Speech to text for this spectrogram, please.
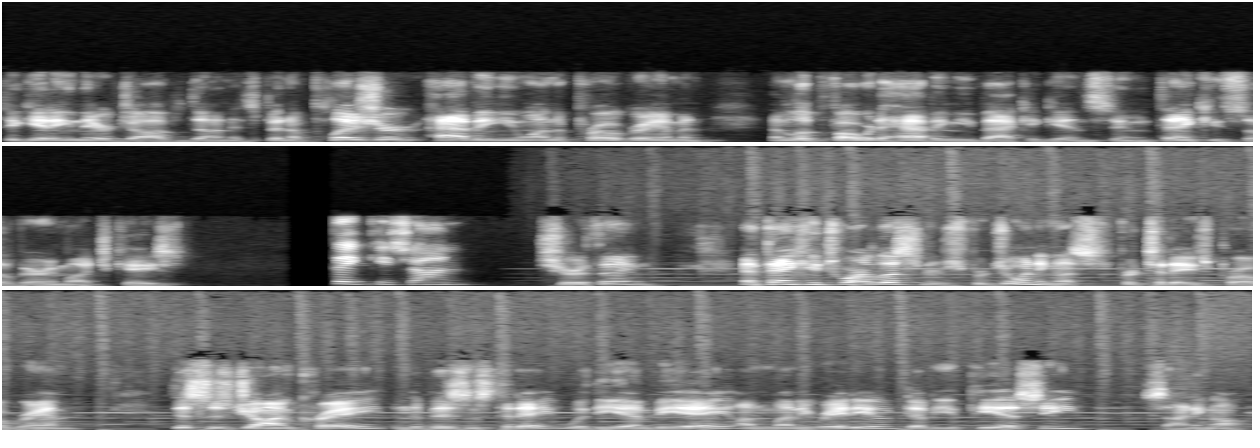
to getting their jobs done. It's been a pleasure having you on the program and, and look forward to having you back again soon. Thank you so very much, Case. Thank you, John. Sure thing. And thank you to our listeners for joining us for today's program. This is John Cray in the Business Today with the MBA on Money Radio, WPSE, signing off.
